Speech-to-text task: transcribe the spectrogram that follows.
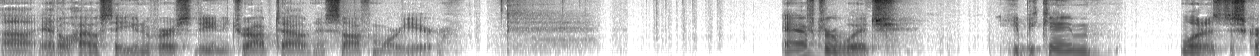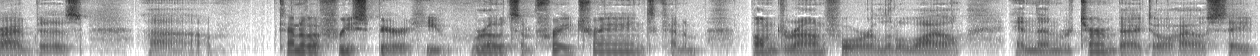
uh, at Ohio State University and he dropped out in his sophomore year. After which, he became what is described as uh, kind of a free spirit. He rode some freight trains, kind of bummed around for a little while, and then returned back to Ohio State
